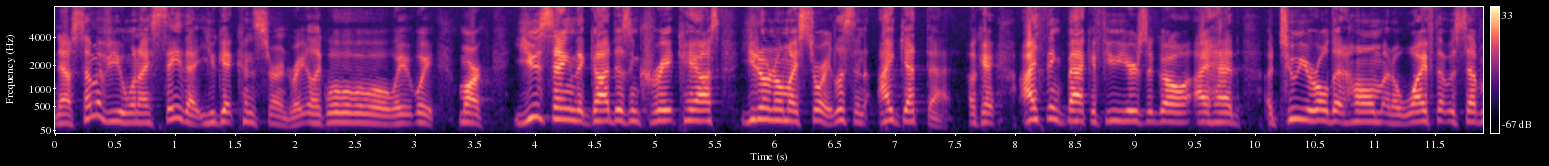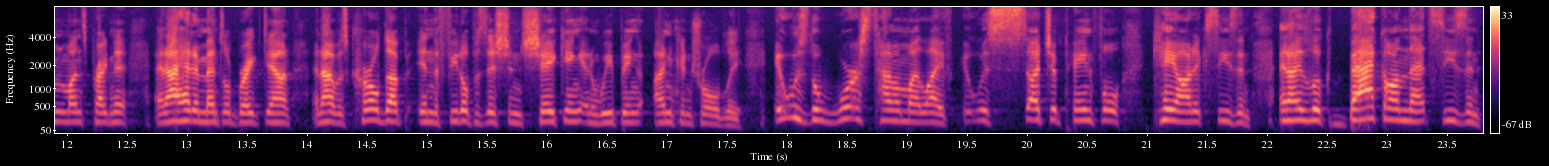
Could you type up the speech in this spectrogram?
Now, some of you, when I say that, you get concerned, right? You're like, whoa, whoa, whoa, whoa, wait, wait. Mark, you saying that God doesn't create chaos, you don't know my story. Listen, I get that, okay? I think back a few years ago, I had a two year old at home and a wife that was seven months pregnant, and I had a mental breakdown, and I was curled up in the fetal position, shaking and weeping uncontrollably. It was the worst time of my life. It was such a painful, chaotic season. And I look back on that season,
